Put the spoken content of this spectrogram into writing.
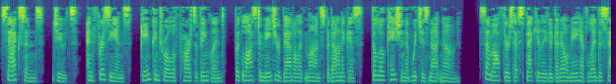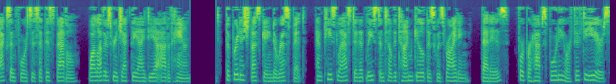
Saxons, Jutes, and Frisians, gained control of parts of England, but lost a major battle at Mons Badonicus, the location of which is not known. Some authors have speculated that Ælle may have led the Saxon forces at this battle, while others reject the idea out of hand. The British thus gained a respite, and peace lasted at least until the time Gildas was writing, that is, for perhaps 40 or 50 years,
